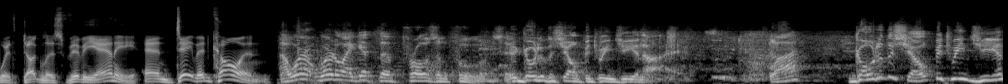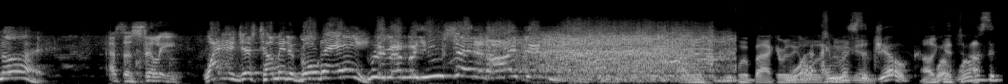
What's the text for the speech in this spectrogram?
with Douglas Viviani and David Cohen. Now, where, where do I get the frozen foods? Uh, Go to the shelf between G and I. What? Go to the shelf between G and I. That's a silly. Why did you just tell me to go to A? Remember, you said it, I didn't. We're back. Everything What? Old is I missed the Again. joke. I'll what get to- what was the?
